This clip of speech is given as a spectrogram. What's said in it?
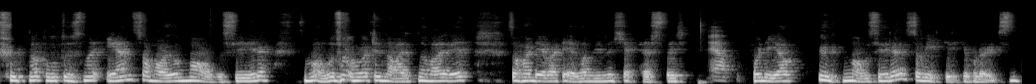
slutten av 2001 så har jo mavesyre, som alle som har vært i nærheten av meg vet, så har det vært en av mine kjepphester. Ja. Fordi at uten mavesyre så virker ikke fordøyelsen.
